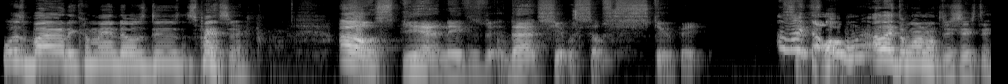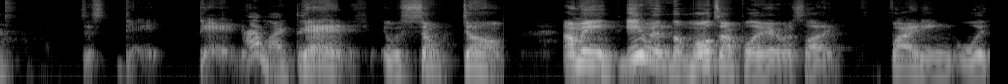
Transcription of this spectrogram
What's Bionic Commandos dude? Spencer. Oh yeah, Nathan. That shit was so stupid. I like the old one. I like the one on 360. Just dead, dead, I liked it. dead. It was so dumb. I mean, even the multiplayer was like fighting with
